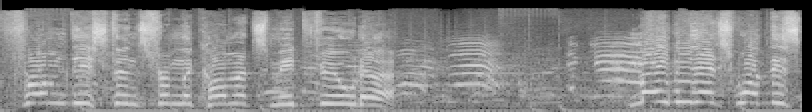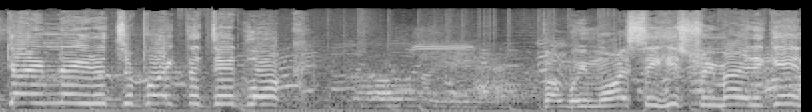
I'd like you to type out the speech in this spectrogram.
from distance from the Comets midfielder. Maybe that's what this game needed to break the deadlock. But we might see history made again.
